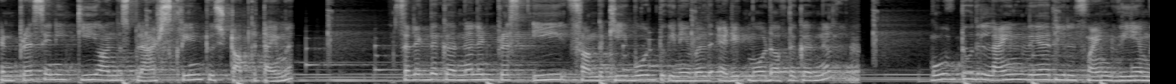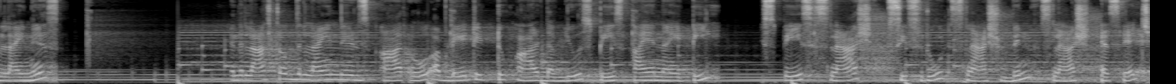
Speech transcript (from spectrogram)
And press any key on the splash screen to stop the timer. Select the kernel and press E from the keyboard to enable the edit mode of the kernel. Move to the line where you'll find vmlinuz. In the last of the line there's RO, update it to RW space INIT space slash sysroot slash bin slash sh.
